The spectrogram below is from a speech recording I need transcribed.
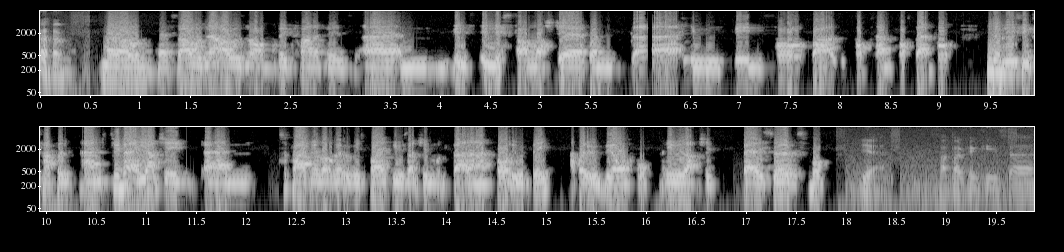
No, I wouldn't say so. I was not, I was not a big fan of his um, in, in this time last year when uh, he was being talked about as a top ten prospect. But you know these things happen. And to be fair, he actually um, surprised me a little bit with his play. He was actually much better than I thought he would be. I thought he would be awful. And he was actually fairly serviceable. yeah, so I don't think he's uh,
